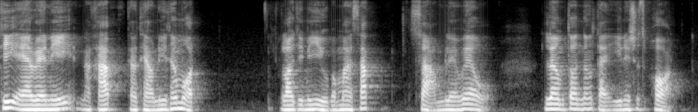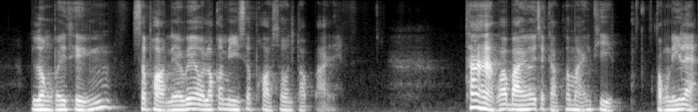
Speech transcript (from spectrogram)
ที่แอเรียนี้นะครับแถวๆนี้ทั้งหมด เราจะมีอยู่ประมาณสัก3เลเวลเริ่มต้นตั้งแต่ initial support ลงไปถึง support level แล้วก็มี support zone ต่อไป ถ้าหากว่า buyer จะกลับเข้ามา active ตรงนี้แหละ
